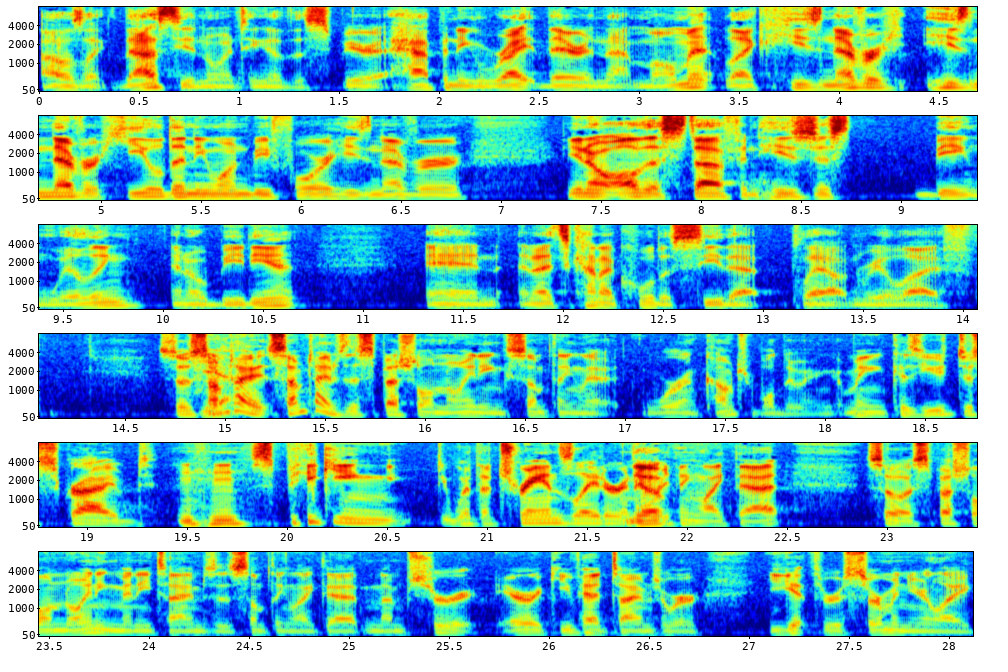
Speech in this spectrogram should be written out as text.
I was like, that's the anointing of the Spirit happening right there in that moment. Like he's never he's never healed anyone before. He's never, you know, all this stuff, and he's just being willing and obedient. And and it's kind of cool to see that play out in real life. So sometimes, sometimes the special anointing is something that we're uncomfortable doing. I mean, because you described mm-hmm. speaking with a translator and Yep. everything like that. So a special anointing many times is something like that. And I'm sure Eric, you've had times where you get through a sermon, you're like,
